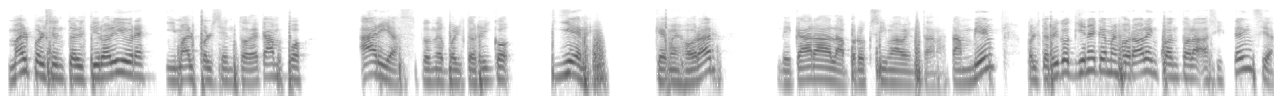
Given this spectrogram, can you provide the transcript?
mal por ciento del tiro libre y mal por ciento de campo. Áreas donde Puerto Rico tiene que mejorar de cara a la próxima ventana. También Puerto Rico tiene que mejorar en cuanto a la asistencia.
